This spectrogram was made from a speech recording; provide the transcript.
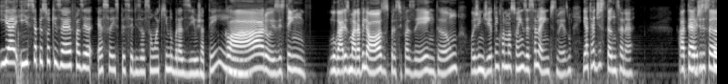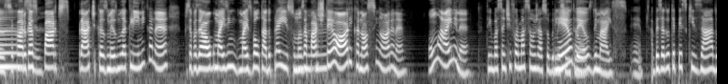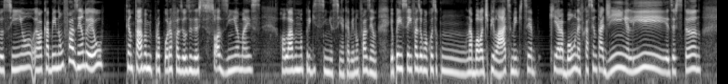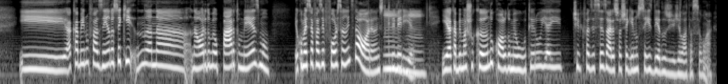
E aí, se a pessoa quiser fazer essa especialização aqui no Brasil, já tem? Claro, existem lugares maravilhosos para se fazer. Então, hoje em dia tem formações excelentes mesmo. E até a distância, né? Até, Até a a distância. Claro que as distância. partes práticas mesmo da clínica, né? Precisa fazer algo mais, em- mais voltado para isso. Mas a Uhum. parte teórica, nossa senhora, né? Online, né? Tem bastante informação já sobre isso. Meu então. Deus, demais. É. Apesar de eu ter pesquisado, assim, eu, eu acabei não fazendo. Eu tentava me propor a fazer os exercícios sozinha, mas rolava uma preguiçinha, assim, acabei não fazendo. Eu pensei em fazer alguma coisa com na bola de pilates, meio que, que era bom, né? Ficar sentadinha ali, exercitando. E acabei não fazendo. Eu sei que na, na, na hora do meu parto mesmo, eu comecei a fazer força antes da hora, antes do que deveria. Uhum. E eu acabei machucando o colo do meu útero e aí tive que fazer cesárea. Só cheguei nos seis dedos de dilatação lá.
